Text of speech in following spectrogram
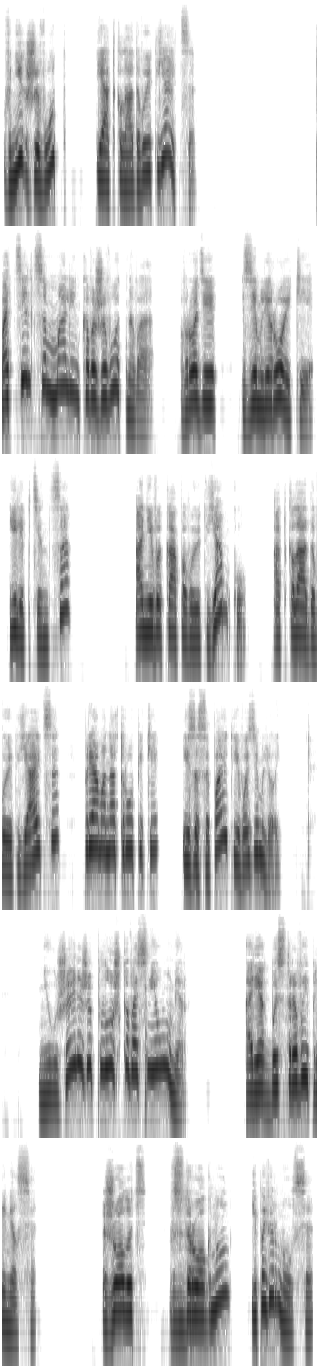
в них живут и откладывают яйца. Под тельцем маленького животного, вроде землеройки или птенца, они выкапывают ямку, откладывают яйца прямо на трупике и засыпают его землей. Неужели же Плошка во сне умер? Орех быстро выпрямился. Желудь вздрогнул и повернулся.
